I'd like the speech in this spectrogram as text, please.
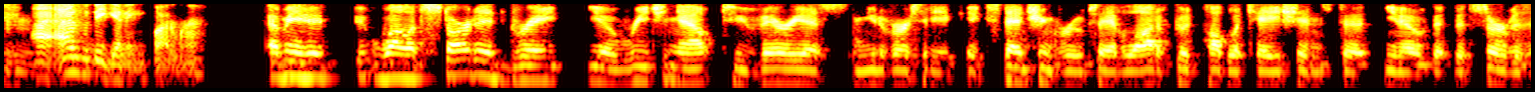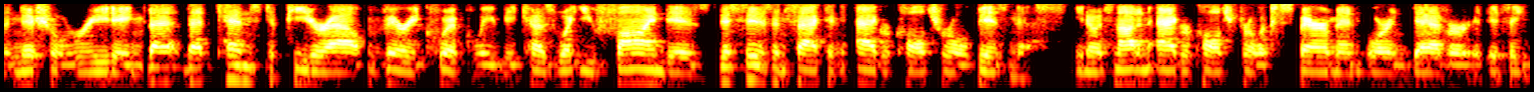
mm-hmm. uh, as a beginning farmer? I mean, it, it, while it started great you know reaching out to various university extension groups. They have a lot of good publications to you know that, that serve as initial reading. That that tends to peter out very quickly because what you find is this is in fact an agricultural business. You know it's not an agricultural experiment or endeavor. It's a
